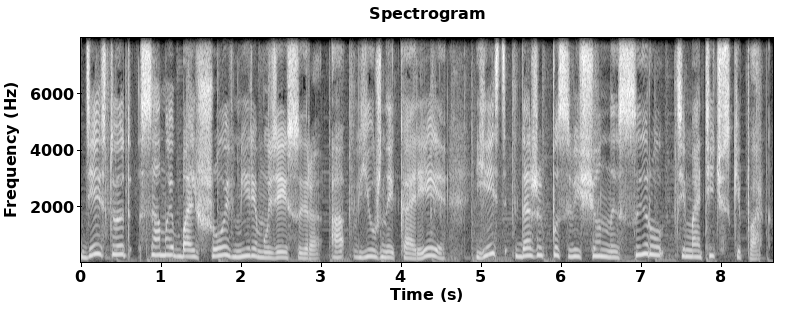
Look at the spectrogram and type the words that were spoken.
действует самый большой в мире музей сыра, а в Южной Корее есть даже посвященный сыру тематический парк.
